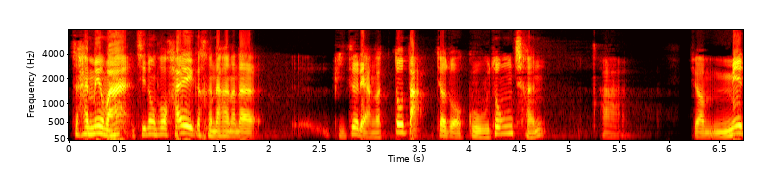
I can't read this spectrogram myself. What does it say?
这还没完，吉隆坡还有一个很大很大的，比这两个都大，叫做古中城啊，叫 Mid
